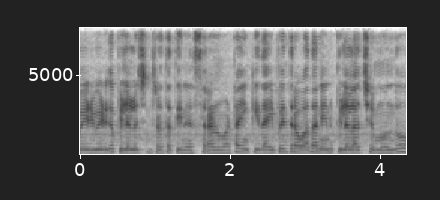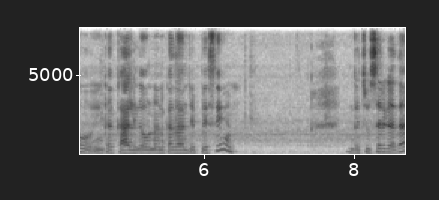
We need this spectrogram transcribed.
వేడివేడిగా పిల్లలు వచ్చిన తర్వాత తినేస్తారనమాట ఇంక ఇది అయిపోయిన తర్వాత నేను పిల్లలు వచ్చే ముందు ఇంకా ఖాళీగా ఉన్నాను కదా అని చెప్పేసి ఇంకా చూసారు కదా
